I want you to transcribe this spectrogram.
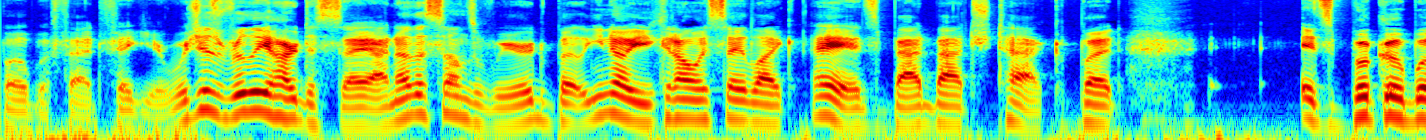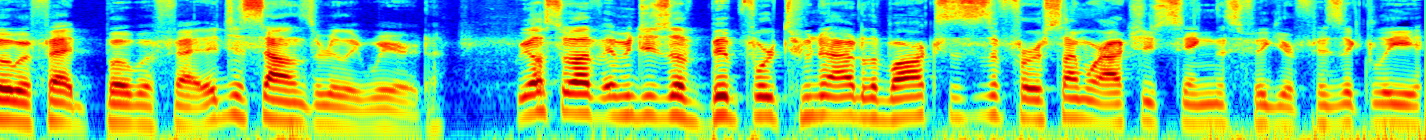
Boba Fett figure, which is really hard to say. I know that sounds weird, but you know, you can always say like, hey, it's Bad Batch Tech, but it's Book of Boba Fett Boba Fett. It just sounds really weird. We also have images of Bib Fortuna out of the box. This is the first time we're actually seeing this figure physically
